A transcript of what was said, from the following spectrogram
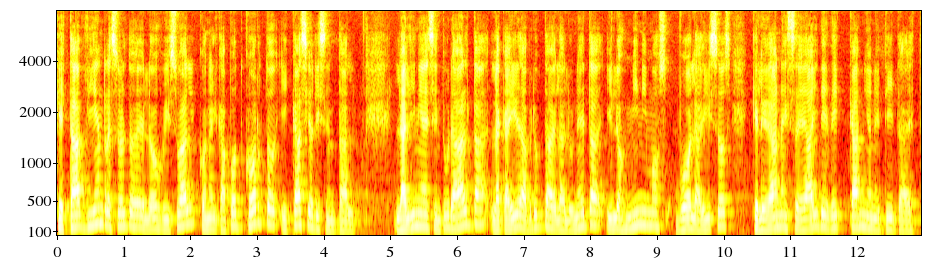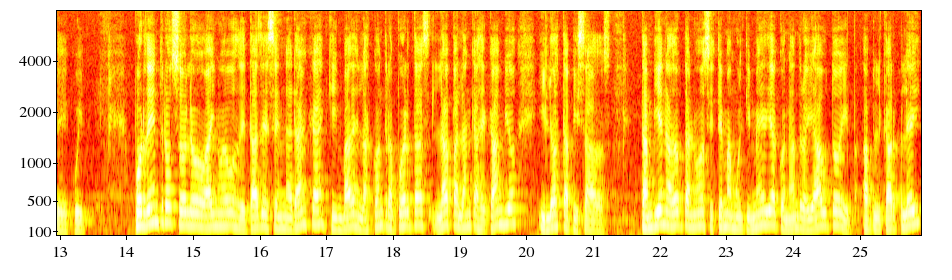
que está bien resuelto de lo visual con el capot corto y casi horizontal, la línea de cintura alta, la caída abrupta de la luneta y los mínimos voladizos que le dan ese aire de camionetita a este Quid. Por dentro solo hay nuevos detalles en naranja que invaden las contrapuertas, las palancas de cambio y los tapizados. También adopta el nuevo sistema multimedia con Android Auto y Apple CarPlay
